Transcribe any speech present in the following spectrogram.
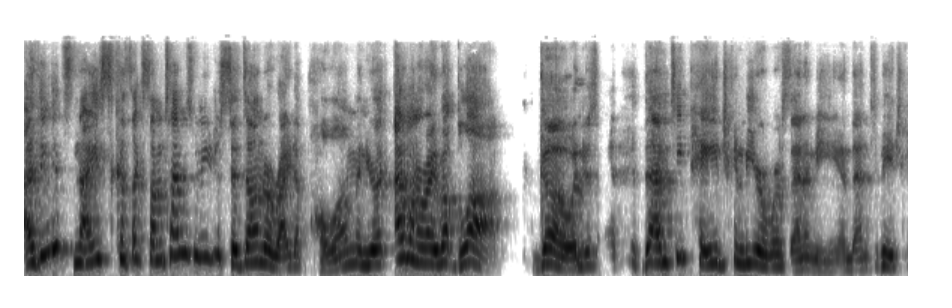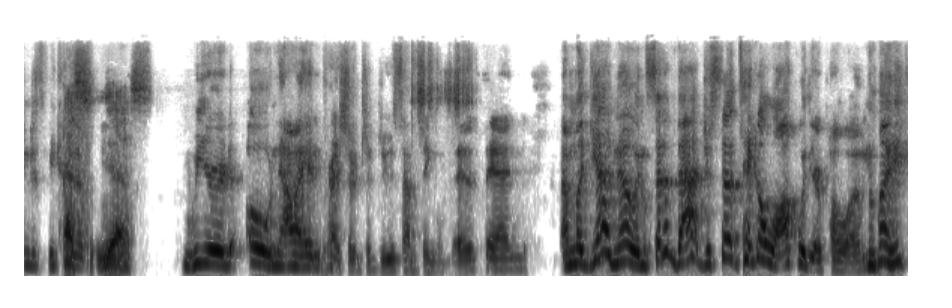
I think it's nice because like sometimes when you just sit down to write a poem and you're like, I want to write about blah. Go and just the empty page can be your worst enemy, and the empty page can just be kind yes, of yes weird. Oh, now I am pressured to do something with this, and I'm like, yeah, no, instead of that, just take a walk with your poem. Like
